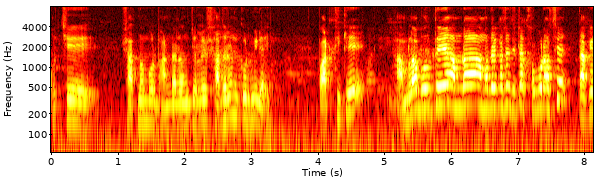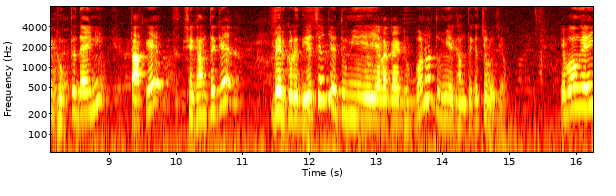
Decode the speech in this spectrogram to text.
হচ্ছে সাত নম্বর ভান্ডার অঞ্চলের সাধারণ কর্মীরাই প্রার্থীকে হামলা বলতে আমরা আমাদের কাছে যেটা খবর আছে, তাকে ঢুকতে দেয়নি। তাকে সেখান থেকে বের করে দিয়েছে যে তুমি এই এলাকায় ঢুকবো না, তুমি এখান থেকে চলে যাও। এবং এই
